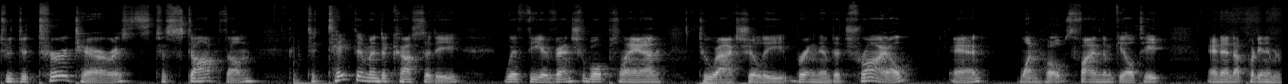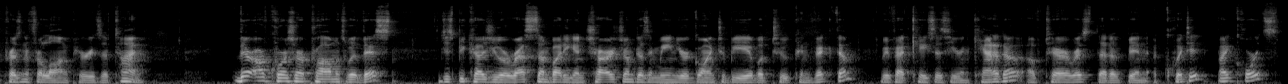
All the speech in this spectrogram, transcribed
to deter terrorists, to stop them, to take them into custody with the eventual plan to actually bring them to trial and, one hopes, find them guilty and end up putting them in prison for long periods of time. There, of course, are problems with this. Just because you arrest somebody and charge them doesn't mean you're going to be able to convict them. We've had cases here in Canada of terrorists that have been acquitted by courts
